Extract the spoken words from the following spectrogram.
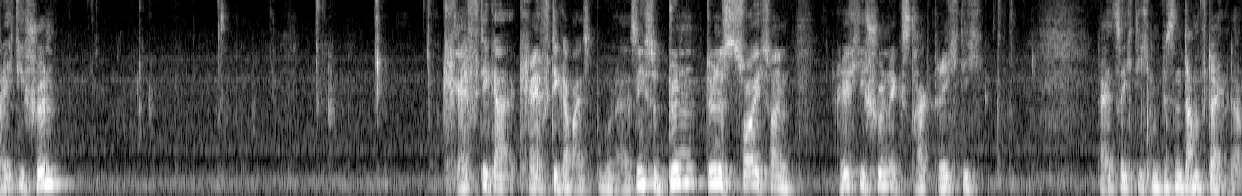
Richtig schön. Kräftiger, kräftiger Weißburgunder. Das ist nicht so dünn, dünnes Zeug, sondern richtig schön Extrakt, richtig. Da ist richtig ein bisschen Dampf dahinter.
